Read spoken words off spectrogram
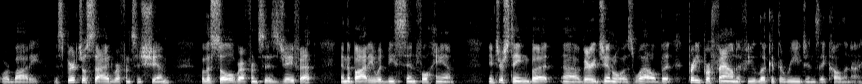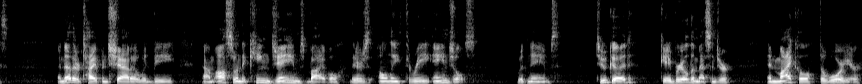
or body. The spiritual side references Shem, while the soul references Japheth, and the body would be sinful Ham. Interesting, but uh, very general as well, but pretty profound if you look at the regions they colonize. Another type and shadow would be um, also in the King James Bible, there's only three angels with names two good, Gabriel the messenger, and Michael the warrior,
